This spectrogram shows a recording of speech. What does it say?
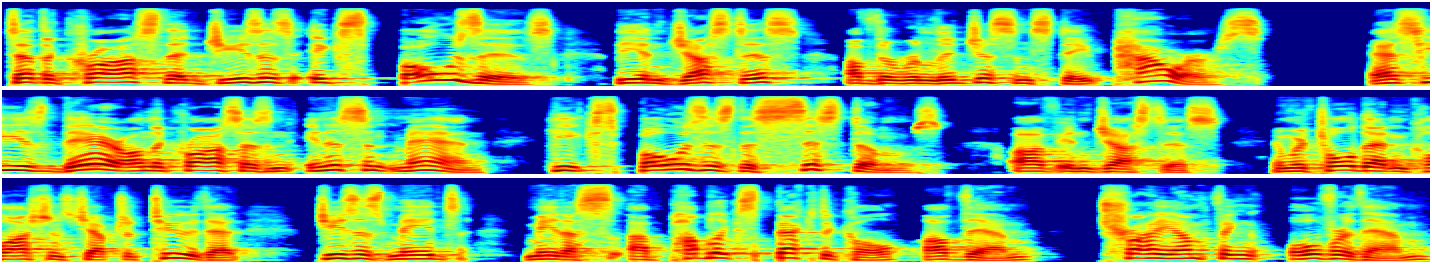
It's at the cross that Jesus exposes the injustice of the religious and state powers. As he is there on the cross as an innocent man, he exposes the systems of injustice. And we're told that in Colossians chapter 2 that Jesus made made a, a public spectacle of them, triumphing over them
